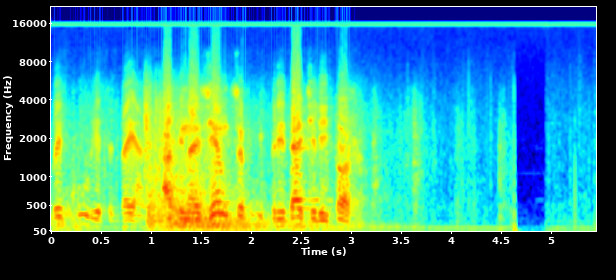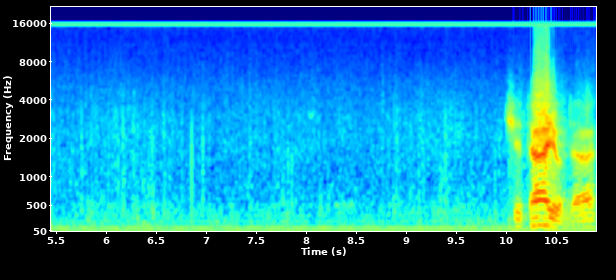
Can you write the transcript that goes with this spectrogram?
вы курица дворянская. От иноземцев и предателей тоже. Читаю, да.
